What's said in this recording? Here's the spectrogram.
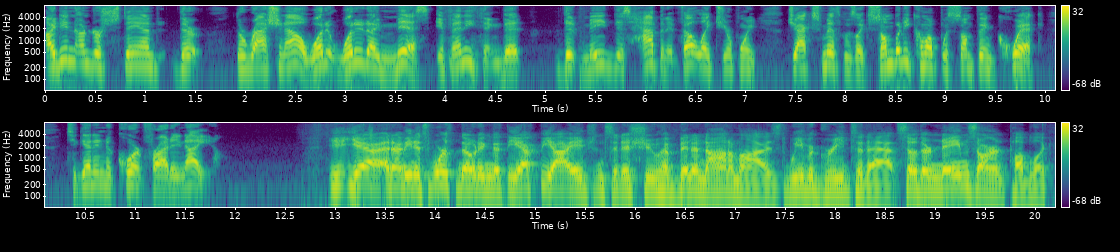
I didn't understand their the rationale. What? What did I miss, if anything? That that made this happen. It felt like, to your point, Jack Smith was like somebody come up with something quick to get into court Friday night. Yeah, and I mean, it's worth noting that the FBI agents at issue have been anonymized. We've agreed to that. So their names aren't public.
